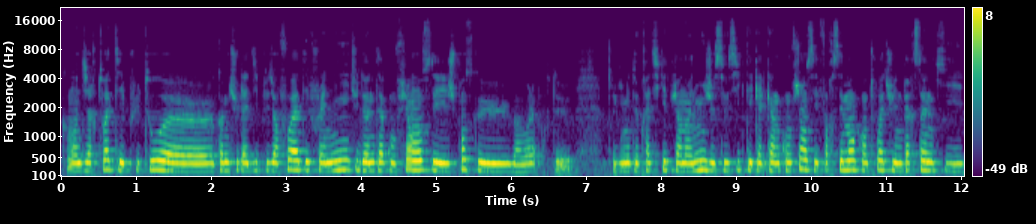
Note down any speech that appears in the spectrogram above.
comment dire, toi, t'es plutôt, euh, comme tu l'as dit plusieurs fois, t'es friendly, tu donnes ta confiance et je pense que, bah voilà, pour te, entre guillemets, te pratiquer depuis un an et demi, je sais aussi que t'es quelqu'un de confiance et forcément, quand toi, tu es une personne qui,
